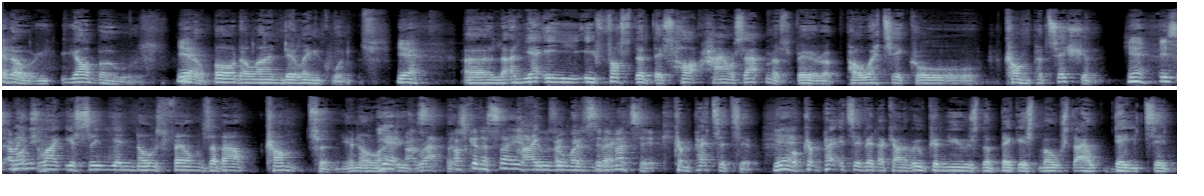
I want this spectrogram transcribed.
you know yobbos, Yeah. you know borderline delinquents. yeah. And, and yet he, he fostered this hothouse atmosphere of poetical competition. Yeah. It's, I mean, Much like you see in those films about Compton, you know, like Yeah, these I was- rappers. I was gonna say it feels almost cinematic. Competitive. Yeah. But competitive in a kind of who can use the biggest, most outdated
